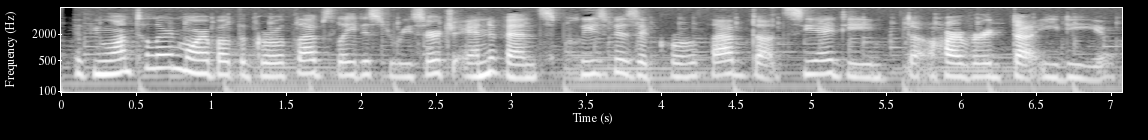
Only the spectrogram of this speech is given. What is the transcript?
If you want to learn more about the Growth Lab's latest research and events, please visit growthlab.cid.harvard.edu.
